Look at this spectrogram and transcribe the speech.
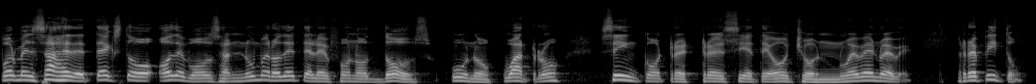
por mensaje de texto o de voz al número de teléfono 214 5337899. Repito,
